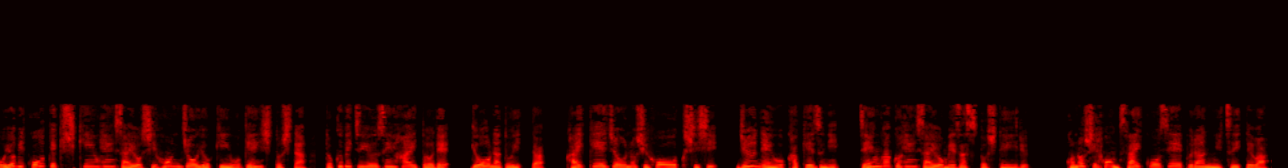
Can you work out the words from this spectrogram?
及び公的資金返済を資本上預金を原資とした特別優先配当で行なといった会計上の手法を駆使し、10年をかけずに全額返済を目指すとしている。この資本再構成プランについては、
